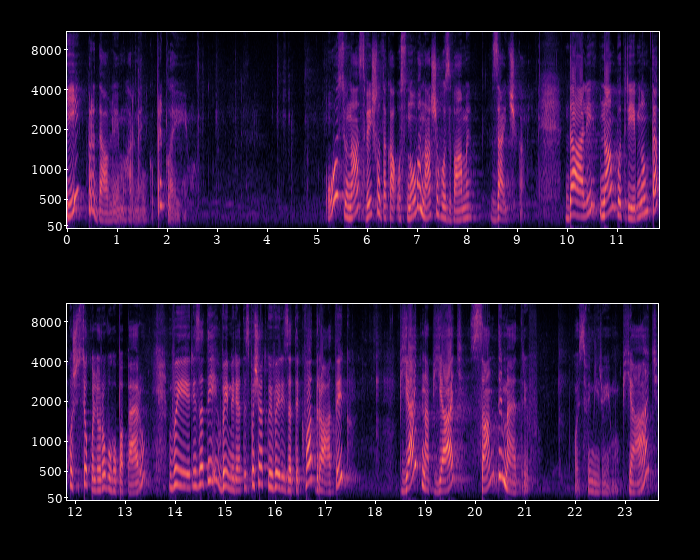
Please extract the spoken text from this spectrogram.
і придавлюємо гарненько, приклеюємо. Ось у нас вийшла така основа нашого з вами зайчика. Далі нам потрібно також із цього кольорового паперу вирізати, виміряти спочатку і вирізати квадратик 5 на 5 сантиметрів. Ось вимірюємо 5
